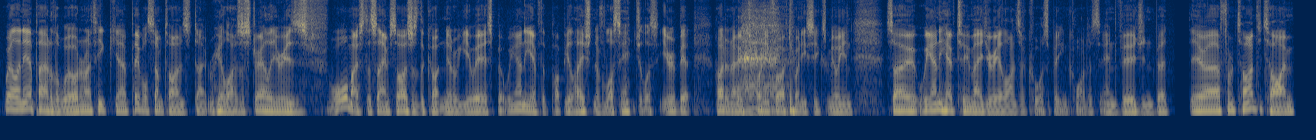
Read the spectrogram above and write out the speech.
well, in our part of the world, and I think uh, people sometimes don't realise Australia is almost the same size as the continental US, but we only have the population of Los Angeles here, about, I don't know, 25, 26 million. So we only have two major airlines, of course, being Qantas and Virgin, but there are from time to time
